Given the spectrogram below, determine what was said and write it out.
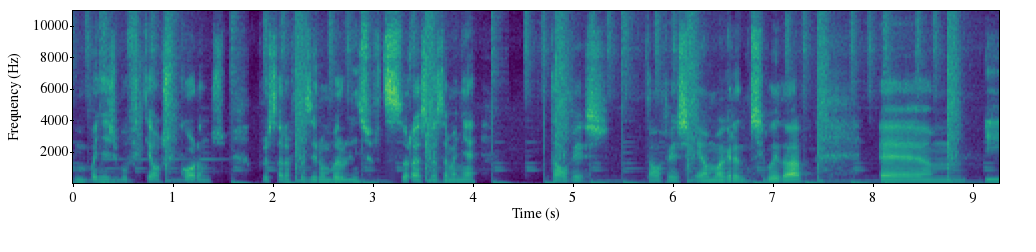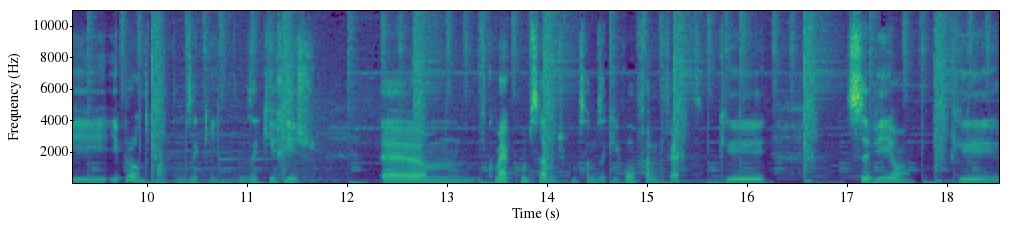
e me venha esbofetear os cornos por estar a fazer um barulho ensurdecedor às 3 da manhã, talvez, talvez, é uma grande possibilidade. Um, e, e, pronto, pá, estamos aqui, estamos aqui a. Um, como é que começamos? Começamos aqui com um fun fact que sabiam que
